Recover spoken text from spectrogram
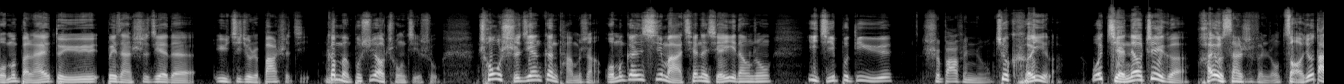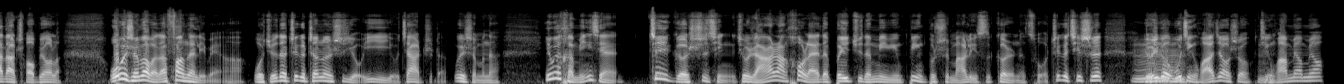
我们本来对于《悲惨世界》的预计就是八十集，根本不需要冲集数，冲时间更谈不上。我们跟西马签的协议当中，一集不低于十八分钟。就可以了。我减掉这个还有三十分钟，早就大大超标了。我为什么要把它放在里面啊？我觉得这个争论是有意义、有价值的。为什么呢？因为很明显，这个事情就然而让后来的悲剧的命运，并不是马吕斯个人的错。这个其实有一个吴景华教授，景华喵喵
